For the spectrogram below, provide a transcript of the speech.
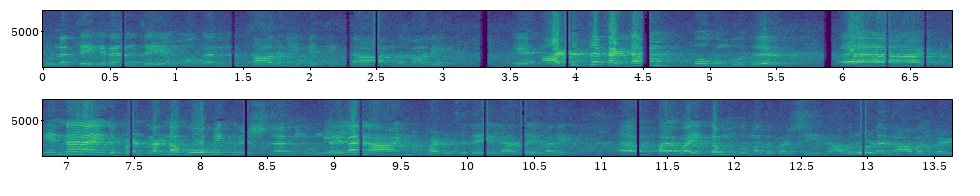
குணசேகரன் ஜெயமோகன் சாருணி நிதிதா அந்த மாதிரி அடுத்த கட்டம் போகும்போது என்ன இது பண்றாங்கன்னா கோபி கிருஷ்ணன் இவங்களெல்லாம் நான் இன்னும் படிச்சதே இல்லை. அதே மாதிரி வைக்கம் முகமது பஷீர் அவரோட நாவல்கள்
